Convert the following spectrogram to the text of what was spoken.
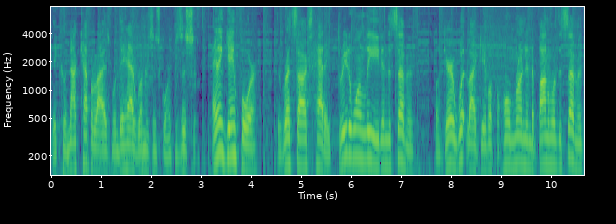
they could not capitalize when they had runners in scoring position. And in game 4, the Red Sox had a 3 1 lead in the seventh, but Garrett Whitlock gave up a home run in the bottom of the seventh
